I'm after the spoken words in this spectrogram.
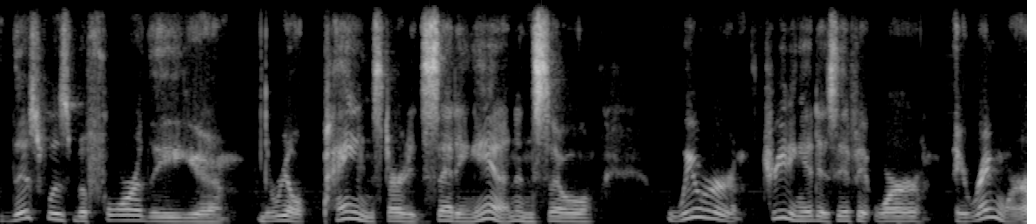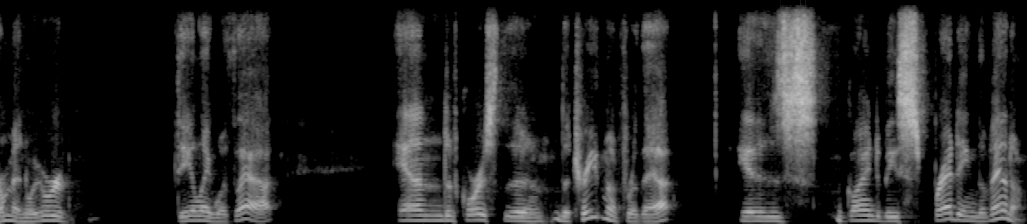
this was before the uh, the real pain started setting in and so we were treating it as if it were a ringworm, and we were dealing with that. And of course, the, the treatment for that is going to be spreading the venom.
